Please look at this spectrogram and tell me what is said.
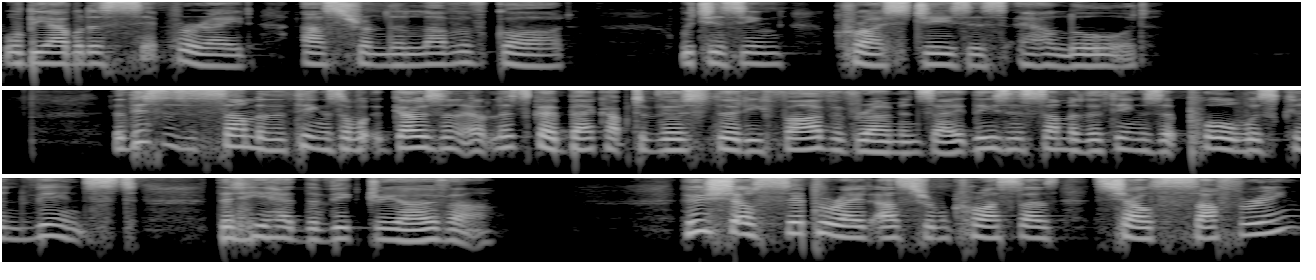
will be able to separate us from the love of God, which is in Christ Jesus our Lord. But this is some of the things that goes on. Uh, let's go back up to verse 35 of Romans 8. These are some of the things that Paul was convinced that he had the victory over. Who shall separate us from Christ's love? Shall suffering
